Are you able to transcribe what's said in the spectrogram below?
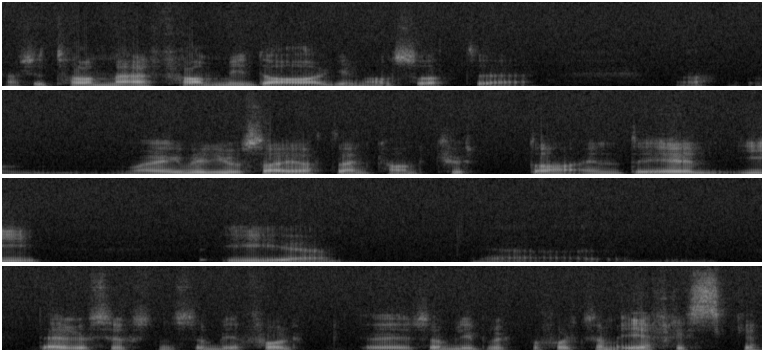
kanskje ta mer fram i dagen. Altså at eh, ja, Jeg vil jo si at en kan kutte en del i, i ja, de ressursene som blir, folk, eh, som blir brukt på folk som er friske.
